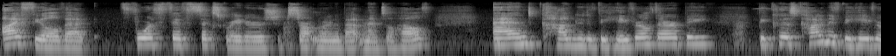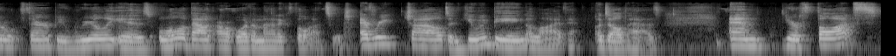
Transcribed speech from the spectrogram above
I feel that fourth, fifth, sixth graders should start learning about mental health and cognitive behavioral therapy because cognitive behavioral therapy really is all about our automatic thoughts, which every child and human being alive, adult has. And your thoughts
